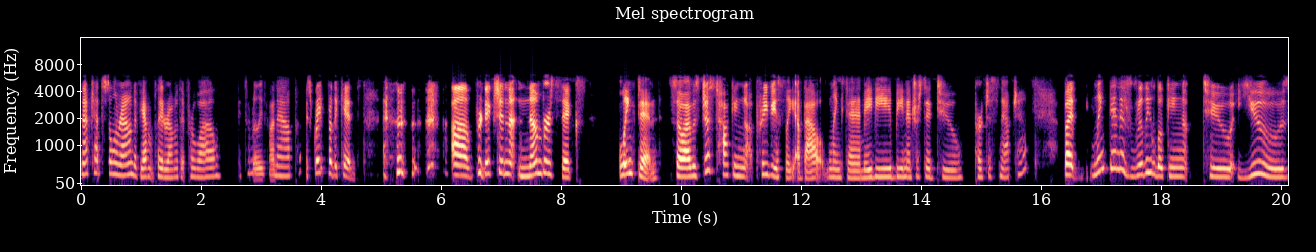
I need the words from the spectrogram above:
Snapchat's still around if you haven't played around with it for a while it's a really fun app. It's great for the kids. uh, prediction number six LinkedIn. So I was just talking previously about LinkedIn, maybe being interested to purchase Snapchat, but LinkedIn is really looking to use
